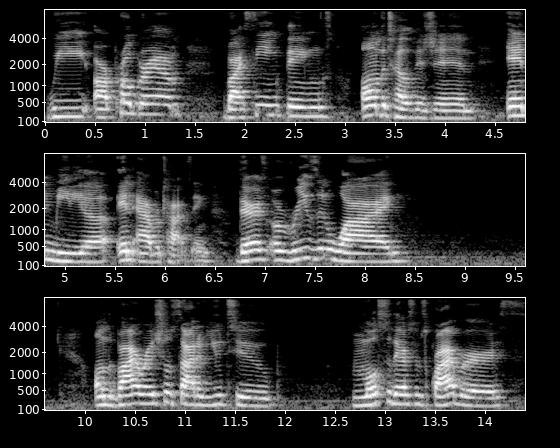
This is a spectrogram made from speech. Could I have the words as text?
We are programmed by seeing things on the television, in media, in advertising. There's a reason why on the biracial side of YouTube, most of their subscribers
